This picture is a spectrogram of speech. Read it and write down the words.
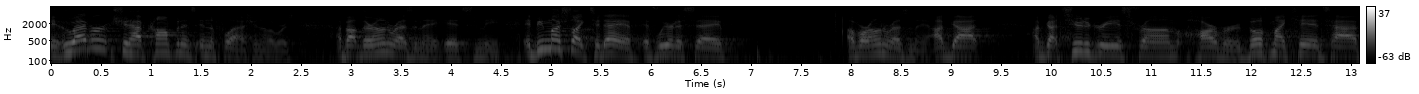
It, whoever should have confidence in the flesh, in other words, about their own resume, it's me. It'd be much like today if, if we were to say of our own resume, I've got, I've got two degrees from Harvard. Both my kids have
